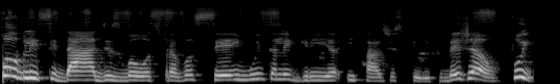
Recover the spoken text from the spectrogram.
publicidades boas para você e muita alegria e paz de espírito. Beijão! Fui!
